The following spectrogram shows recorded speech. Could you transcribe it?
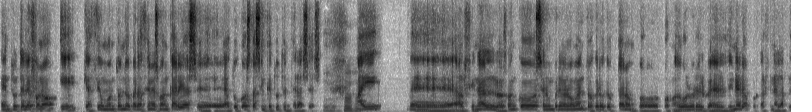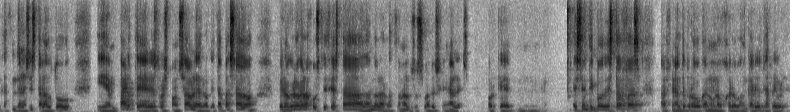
en tu teléfono y que hacía un montón de operaciones bancarias eh, a tu costa sin que tú te enterases. Ahí, eh, al final, los bancos en un primer momento creo que optaron por, no devolver el, dinero, porque al final la aplicación te la has instalado tú y en parte eres responsable de lo que te ha pasado, pero creo que la justicia está dando la razón a los usuarios finales, porque mm, ese tipo de estafas al final te provocan un agujero bancario terrible.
